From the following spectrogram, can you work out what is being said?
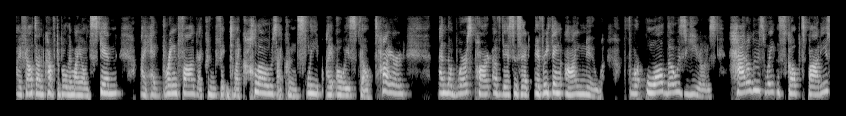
I felt uncomfortable in my own skin. I had brain fog. I couldn't fit into my clothes. I couldn't sleep. I always felt tired. And the worst part of this is that everything I knew for all those years, how to lose weight and sculpt bodies,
